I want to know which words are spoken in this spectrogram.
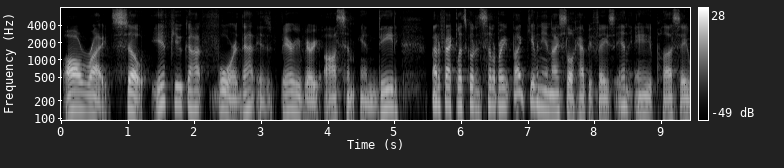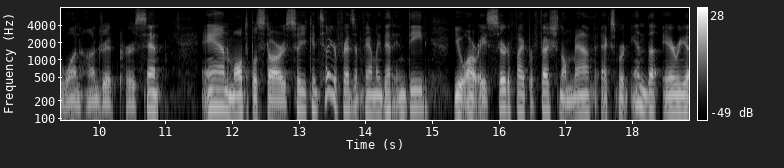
All right, so if you got 4, that is very, very awesome indeed. Matter of fact, let's go ahead and celebrate by giving you a nice little happy face in A plus a 100% and multiple stars so you can tell your friends and family that indeed you are a certified professional math expert in the area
